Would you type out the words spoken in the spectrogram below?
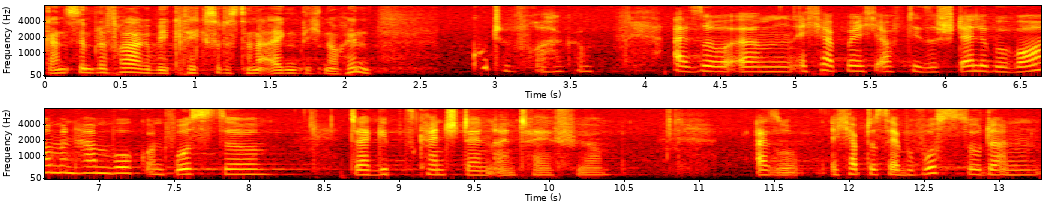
Ganz simple Frage, wie kriegst du das dann eigentlich noch hin? Gute Frage. Also ähm, ich habe mich auf diese Stelle beworben in Hamburg und wusste, da gibt es keinen Stelleneinteil für. Also ich habe das sehr bewusst so dann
